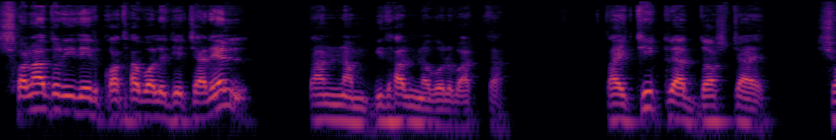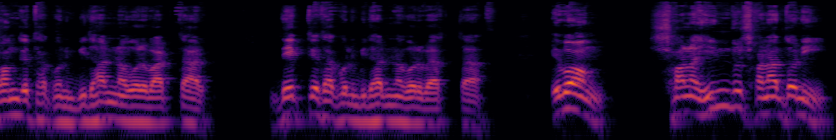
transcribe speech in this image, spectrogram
সনাতনীদের কথা বলে যে চ্যানেল তার নাম বিধাননগর বার্তা। তাই ঠিক রাত দশটায় সঙ্গে থাকুন বিধাননগর বার্তার, দেখতে থাকুন বিধাননগর বার্তা। এবং সনা, হিন্দু সনাতনী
